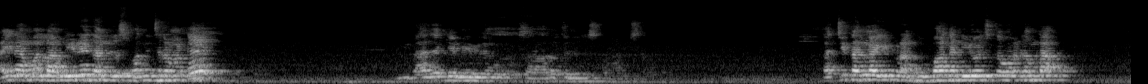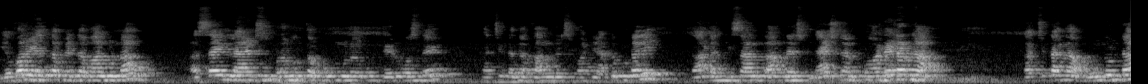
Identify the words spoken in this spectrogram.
అయినా మళ్ళా మీరే దానికి స్పందించడం అంటే ఈ రాజకీయం ఏ విధంగా ఒకసారి ఆలోచన చేసుకోవాలి ఖచ్చితంగా ఈ ప్ర- దుబ్బాక నియోజకవర్గంలో ఎవరు ఎంత పెద్ద వాళ్ళున్నా అసైన్ ల్యాండ్స్ ప్రభుత్వ భూములకు పేరు వస్తే ఖచ్చితంగా కాంగ్రెస్ పార్టీ అడ్డుకుంటుంది. దాంట్లో కిసాన్ కాంగ్రెస్ నేషనల్ కోఆర్డినేటర్గా ఖచ్చితంగా ముందుంటా.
